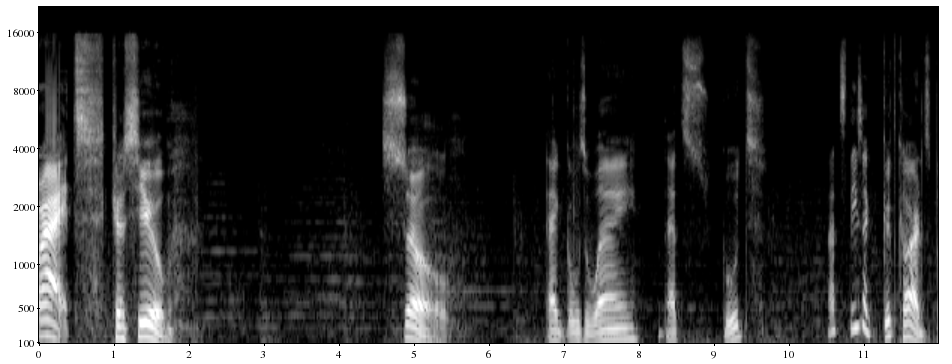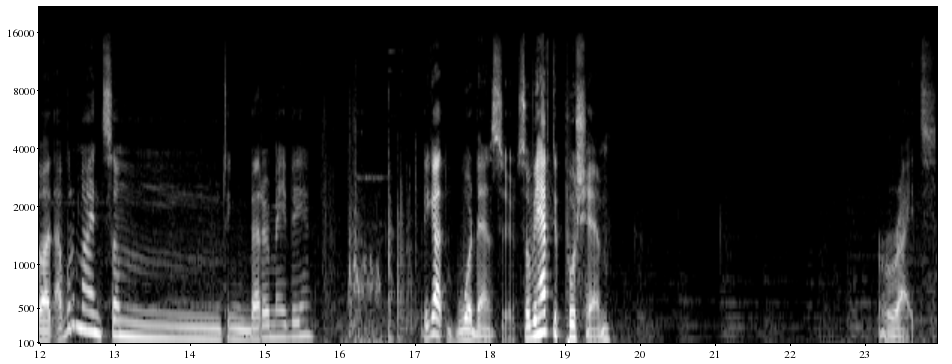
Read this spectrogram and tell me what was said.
Right, consume. So, that goes away. That's good. That's these are good cards, but I wouldn't mind something better maybe. We got War Dancer, so we have to push him. Right.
